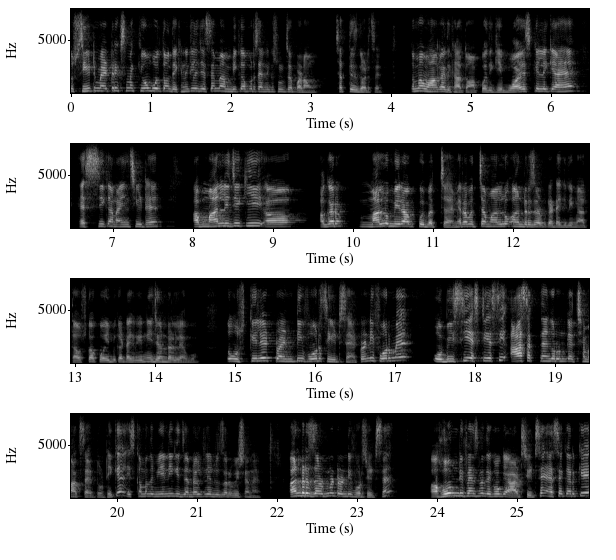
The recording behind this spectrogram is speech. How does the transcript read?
तो सीट मैट्रिक्स में क्यों बोलता हूँ देखने के लिए? जैसे मैं अंबिकापुर सैनिक स्कूल से पढ़ा हूँ, छत्तीसगढ़ से। तो मैं वहाँ का दिखाता हूँ आपको। देखिए बॉयज़ के लिए क्या है? एससी का नाइन सीट है। अब मान लीजिए कि अगर मान लो मेरा कोई बच्चा है, मेरा बच्चा मान लो अनरिजर्व कैटेगरी में आता है, उसका कोई भी कैटेगरी नहीं जनरल है वो। तो उसके लिए 24 सीट्स हैं। 24 में ओबीसी एस टी आ सकते हैं अगर उनके अच्छे मार्क्स है तो ठीक है? इसका मतलब ये नहीं कि जनरल के लिए रिजर्वेशन है। अनरिजर्व में 24 सीट्स हैं। होम डिफेंस में देखोगे आठ सीट्स हैं। ऐसे करके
